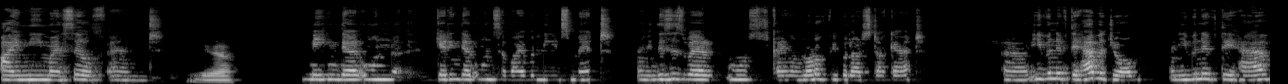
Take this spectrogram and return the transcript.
I, me, myself, and yeah, making their own, getting their own survival needs met. I mean, this is where most kind of a lot of people are stuck at uh, even if they have a job and even if they have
